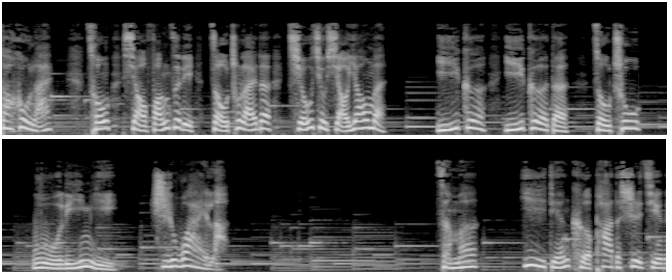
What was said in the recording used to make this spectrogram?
到后来，从小房子里走出来的球球小妖们，一个一个的走出五厘米之外了。怎么一点可怕的事情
